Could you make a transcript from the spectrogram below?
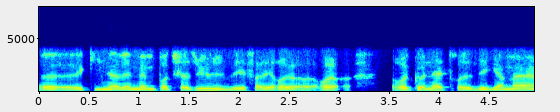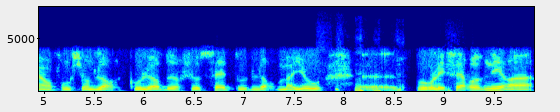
euh, qui n'avaient même pas de chasuble, et il fallait re- re- reconnaître des gamins en fonction de leur couleur de chaussettes ou de leur maillot euh, pour les faire revenir à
